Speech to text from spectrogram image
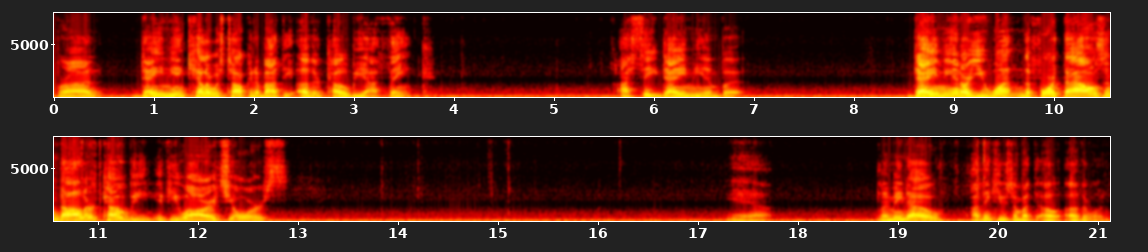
Brian, Damian Keller was talking about the other Kobe, I think. I see Damien, but Damien, are you wanting the four thousand dollar Kobe? If you are, it's yours. Yeah. Let me know. I think he was talking about the other one.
